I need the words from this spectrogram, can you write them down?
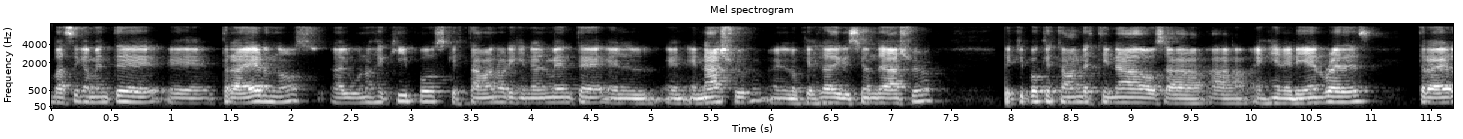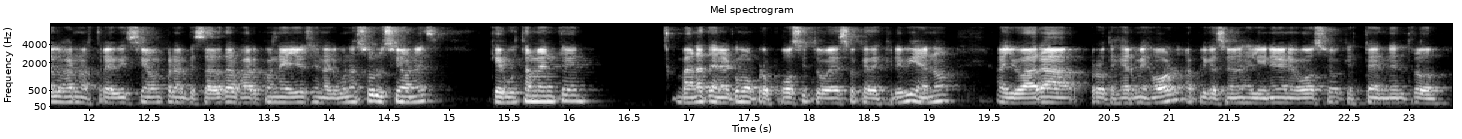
básicamente eh, traernos algunos equipos que estaban originalmente en, Azure, en lo que es la división de Azure, equipos que estaban destinados a, a ingeniería en redes, traerlos a nuestra división para empezar a trabajar con ellos en algunas soluciones que justamente van a tener como propósito eso que describía, ¿no? Ayudar a proteger mejor aplicaciones de línea de negocio que estén dentro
